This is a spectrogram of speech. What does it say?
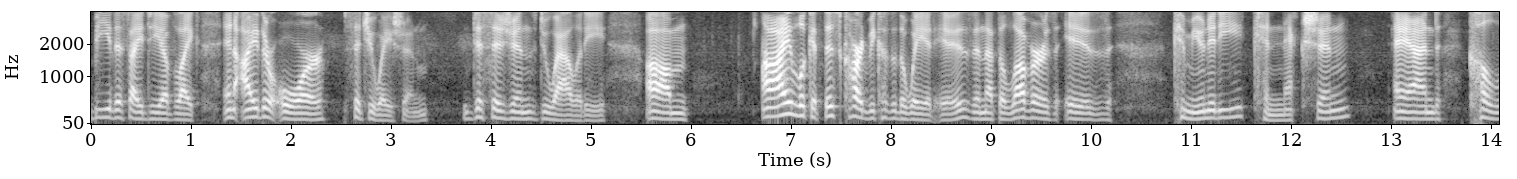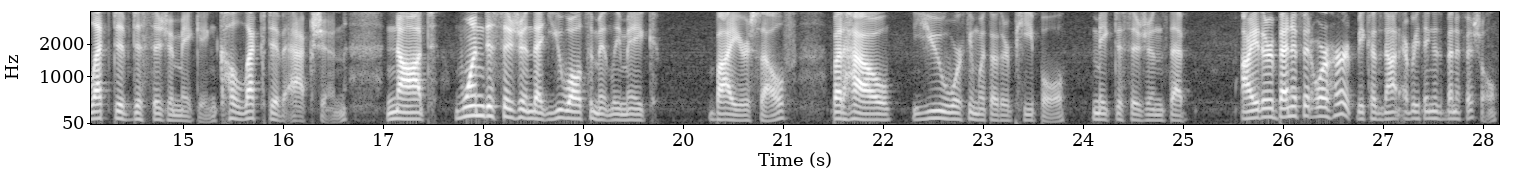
be this idea of like an either or situation. Decisions duality. Um I look at this card because of the way it is, and that the lovers is community, connection, and collective decision making, collective action, not one decision that you ultimately make by yourself, but how you working with other people make decisions that either benefit or hurt because not everything is beneficial.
